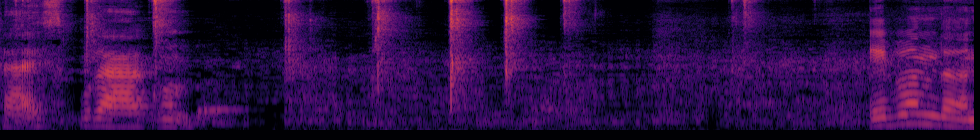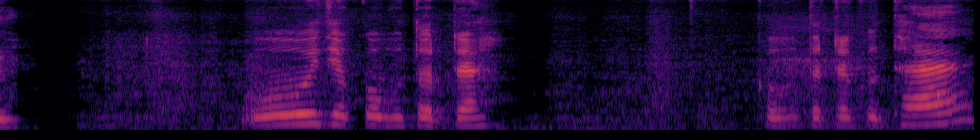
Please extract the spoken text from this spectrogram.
টাইস পুরো আগুন। এ বন্ধন, ওই যে কবুতরটা। কবুতরটা কোথায়?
